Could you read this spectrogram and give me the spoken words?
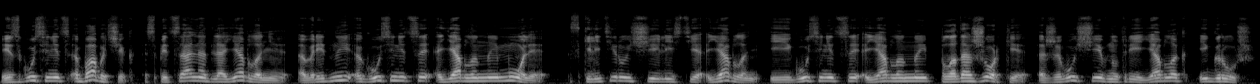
Из гусениц бабочек специально для яблони вредны гусеницы яблонной моли, скелетирующие листья яблонь и гусеницы яблонной плодожорки, живущие внутри яблок и груш.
